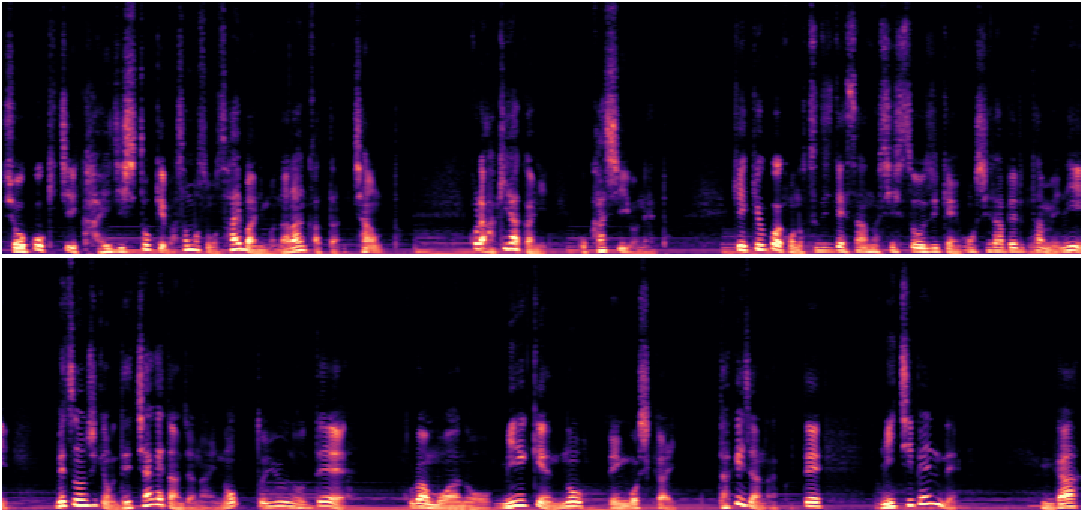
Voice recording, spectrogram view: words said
証拠をきっちり開示しとけばそもそも裁判にもならんかったんちゃうんと。これ明らかにおかしいよねと。結局はこの辻出さんの失踪事件を調べるために別の事件をでっち上げたんじゃないの？というのでこれはもうあの三重県の弁護士会だけじゃなくて日弁連が、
